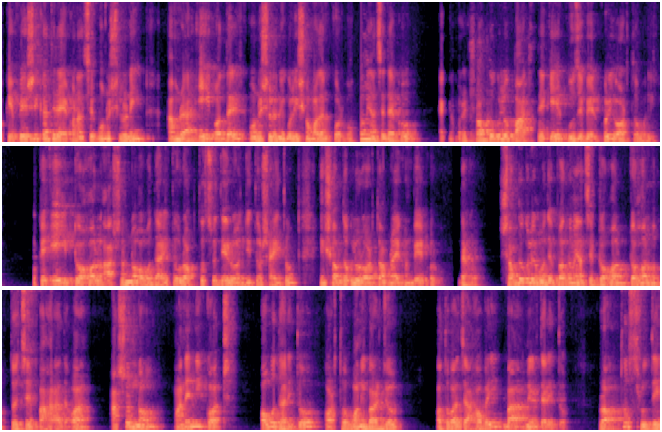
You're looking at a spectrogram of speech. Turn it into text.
ওকে, প্রিয় শিক্ষার্থীরা, এখন আছে অনুশীলনী। আমরা এই অধ্যায়ের অনুশীলনীগুলি সমাধান করব। তুমি আছে, দেখো, এক নম্বরে, শব্দগুলো পাঠ থেকে খুঁজে বের করি অর্থ বলি ওকে, এই টহল, আসন্ন, অবধারিত রক্তস্রোতে রঞ্জিত, সাহিত্য, এই শব্দগুলোর অর্থ আমরা এখন বের করব। দেখো, শব্দগুলোর মধ্যে প্রথমে আছে টহল। টহল হচ্ছে পাহারা দেওয়া। আসন্ন মানে নিকট অবধারিত অর্থ অনিবার্য অথবা যা হবে বা নির্ধারিত। রক্তস্রোতে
